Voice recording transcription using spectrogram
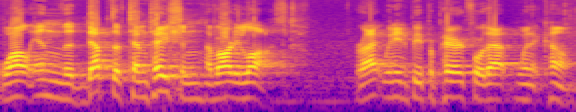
while in the depth of temptation, I've already lost right? We need to be prepared for that when it comes.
